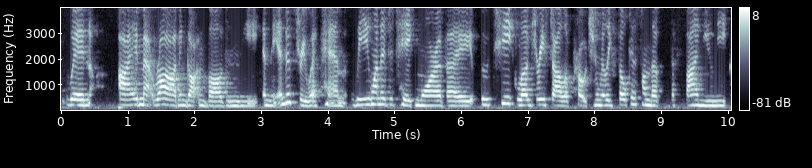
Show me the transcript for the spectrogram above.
when I met Rob and got involved in the in the industry with him, we wanted to take more of a boutique luxury style approach and really focus on the the fun, unique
